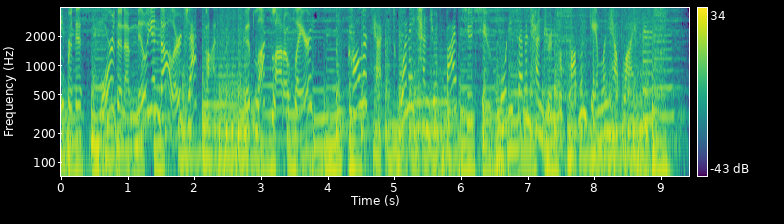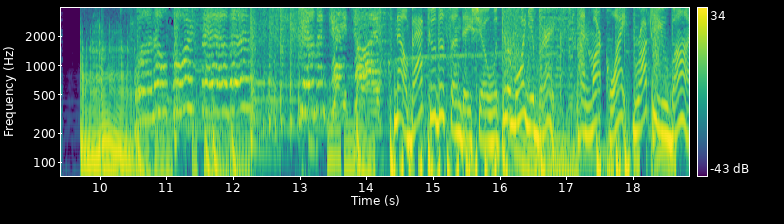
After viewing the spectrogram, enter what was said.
play for this more than a million dollar jackpot. Good luck, Lotto players. Call or text 1 800 522 4700 for Problem Gambling Helpline. 1047 Jim and KTOY. Now back to the Sunday Show with Lamoya Burks and Mark White, brought to you by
